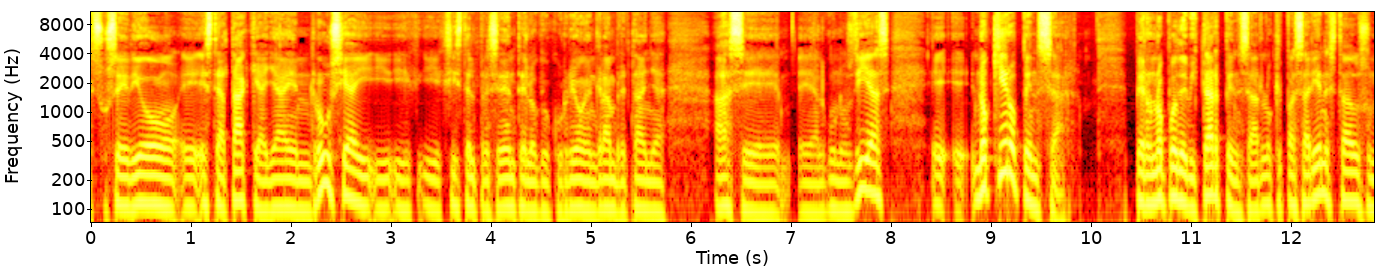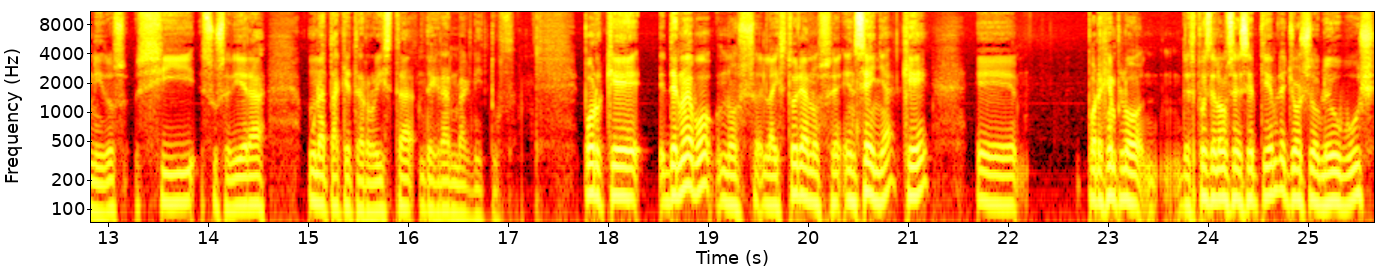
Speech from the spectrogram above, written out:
sucedió este ataque allá en Rusia y, y, existe el precedente de lo que ocurrió en Gran Bretaña hace algunos días, no quiero pensar pero no puedo evitar pensar lo que pasaría en Estados Unidos si sucediera un ataque terrorista de gran magnitud. Porque, de nuevo, nos, la historia nos enseña que, eh, por ejemplo, después del 11 de septiembre, George W. Bush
